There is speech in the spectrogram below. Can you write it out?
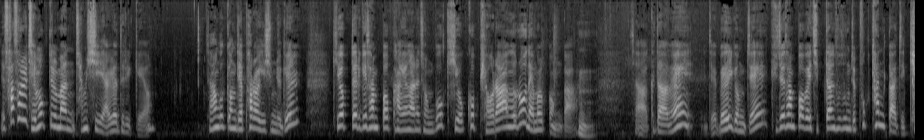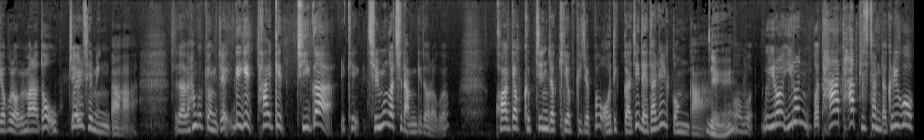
이제 사설 제목들만 잠시 알려드릴게요. 자, 한국경제 8월 26일 기업 대리기 3법 강행하는 정부 기어코 벼랑으로 내몰 건가. 음. 자, 그 다음에 이제 매일경제 규제 3법의 집단 소송제 폭탄까지 기업을 얼마나 더 옥죄일 셈인가. 그 다음에 한국경제 이게, 다 이렇게 뒤가 이렇게 질문같이 남기더라고요. 과격 급진적 기업 규제법 어디까지 내달릴 건가? 예. 뭐, 뭐, 뭐 이런 이런 거다다 비슷합니다. 그리고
